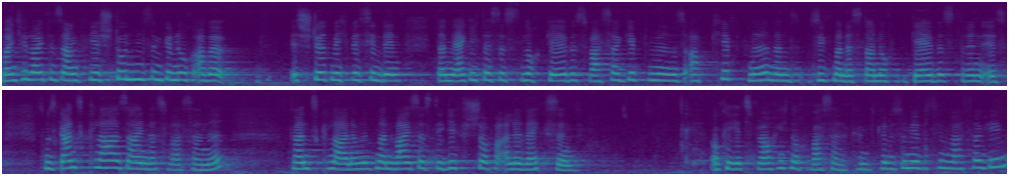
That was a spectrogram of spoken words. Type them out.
Manche Leute sagen, vier Stunden sind genug, aber es stört mich ein bisschen, denn dann merke ich, dass es noch gelbes Wasser gibt. Wenn es abkippt, ne, dann sieht man, dass da noch gelbes drin ist. Es muss ganz klar sein, das Wasser. Ne? Ganz klar, damit man weiß, dass die Giftstoffe alle weg sind. Okay, jetzt brauche ich noch Wasser. Könntest du mir ein bisschen Wasser geben?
